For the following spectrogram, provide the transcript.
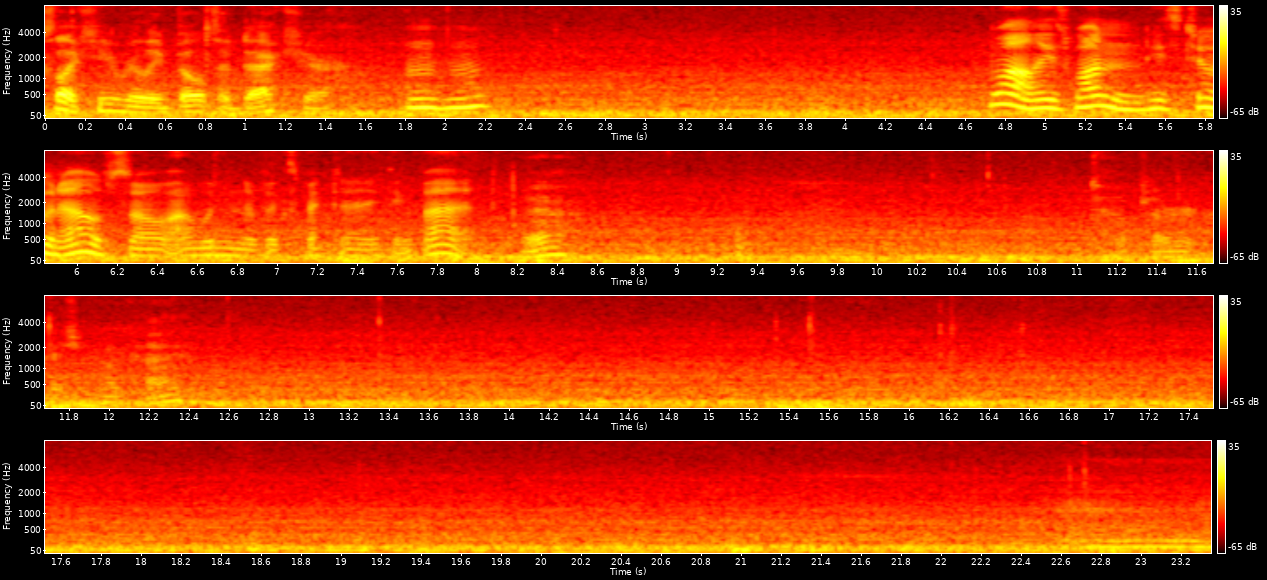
Looks like he really built a deck here. Mm-hmm. Well, he's one. He's two and zero, so I wouldn't have expected anything but. Yeah. Tap target creature. Okay. Um,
